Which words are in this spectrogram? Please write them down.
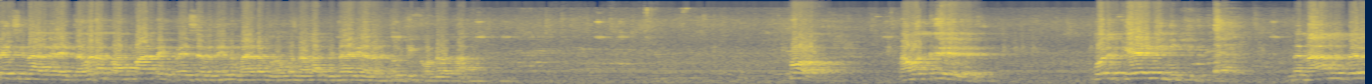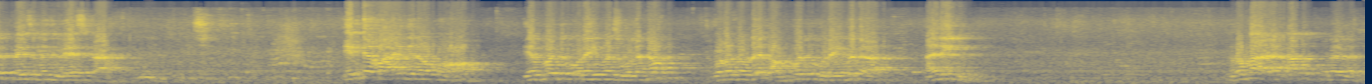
பேசினார்களே தவிர பண்பாட்டை பேசவில்லைன்னு மேடம் ரொம்ப நல்லா பின்னாடி அதை தூக்கி கொண்டு வந்தாங்க. இப்போ நமக்கு ஒரு கேள்வி நிக்குது. இந்த நாலு பேர் பேசுனது வேஸ்டா எங்க வாழ்கிறோமோ எவ்வளவு உறைவது உலகம் உலகோடு அவ்வளவு உறைவது அறிவு. ரொம்ப அழகான குரல் அது.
